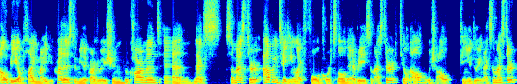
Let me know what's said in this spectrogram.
I, will be applying my AP credits to meet the graduation requirement. And next semester, I have been taking like full course load every semester till now, which I'll continue doing next semester.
